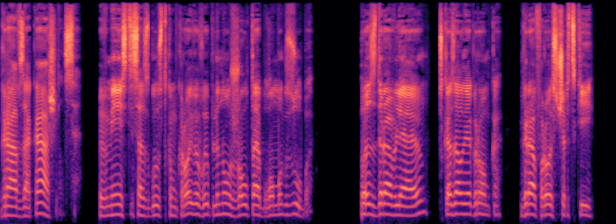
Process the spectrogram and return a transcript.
Граф закашлялся. Вместе со сгустком крови выплюнул желтый обломок зуба. «Поздравляю», — сказал я громко, — «граф Росчердский.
